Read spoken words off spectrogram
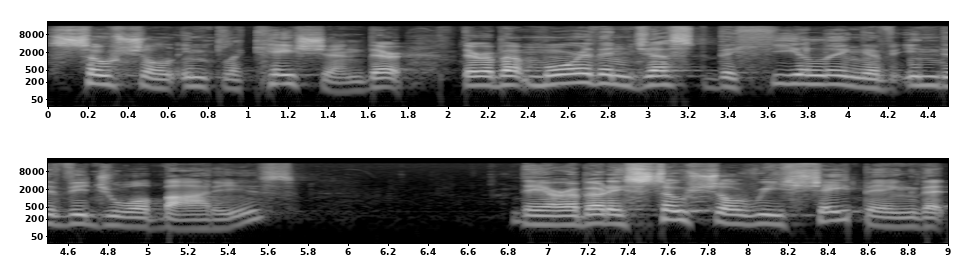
social implication. They're, they're about more than just the healing of individual bodies, they are about a social reshaping that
